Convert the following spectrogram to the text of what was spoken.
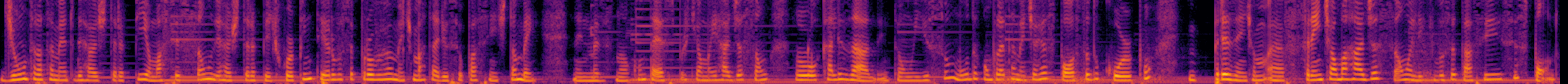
de um tratamento de radioterapia, uma sessão de radioterapia de corpo inteiro, você provavelmente mataria o seu paciente também. Né? Mas isso não acontece porque é uma irradiação localizada. Então isso muda completamente a resposta do corpo presente uh, frente a uma radiação ali que você está se, se expondo.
